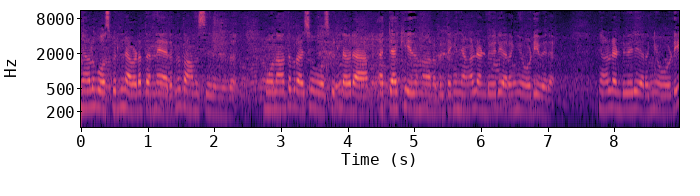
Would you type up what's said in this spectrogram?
ഞങ്ങൾ ഹോസ്പിറ്റലിൽ അവിടെ തന്നെയായിരുന്നു താമസിച്ചിരുന്നത്. മൂന്നാമത്തെ പ്രാവശ്യം ഹോസ്പിറ്റലിൽ അവർ അറ്റാക്ക് ചെയ്തെന്ന് പറഞ്ഞപ്പോഴത്തേക്കും ഞങ്ങൾ രണ്ടുപേരും ഇറങ്ങി ഓടി വരാം. ഞങ്ങൾ രണ്ടുപേരും ഇറങ്ങി ഓടി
